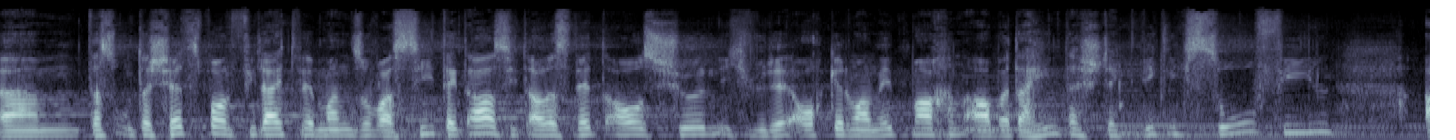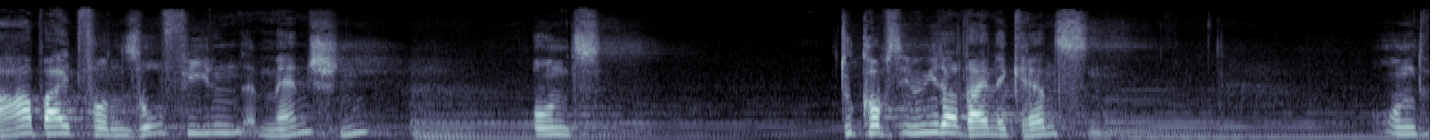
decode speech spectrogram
Ähm, das unterschätzt man vielleicht, wenn man sowas sieht, denkt, ah, sieht alles nett aus, schön, ich würde auch gerne mal mitmachen, aber dahinter steckt wirklich so viel Arbeit von so vielen Menschen und du kommst immer wieder an deine Grenzen. Und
